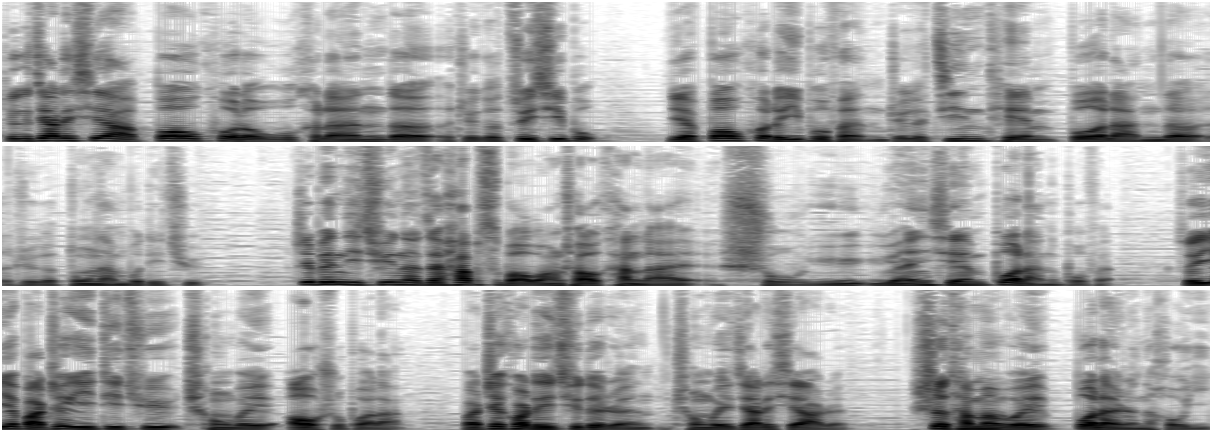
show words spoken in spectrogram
这个加利西亚包括了乌克兰的这个最西部，也包括了一部分这个今天波兰的这个东南部地区。这片地区呢，在哈布斯堡王朝看来属于原先波兰的部分，所以也把这一地区称为奥属波兰，把这块地区的人称为加利西亚人，视他们为波兰人的后裔。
